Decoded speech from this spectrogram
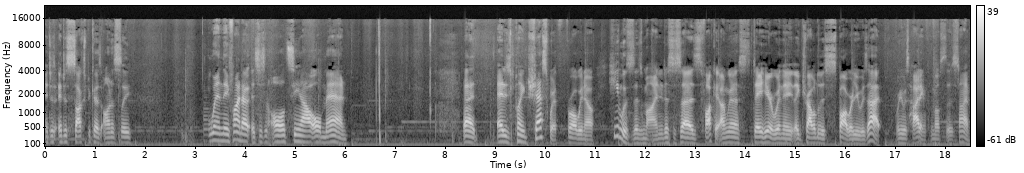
it just it just sucks because honestly, when they find out it's just an old senile old man that Ed is playing chess with, for all we know, he loses his mind and just says, "Fuck it, I'm gonna stay here." When they like travel to this spot where he was at where he was hiding for most of his time.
